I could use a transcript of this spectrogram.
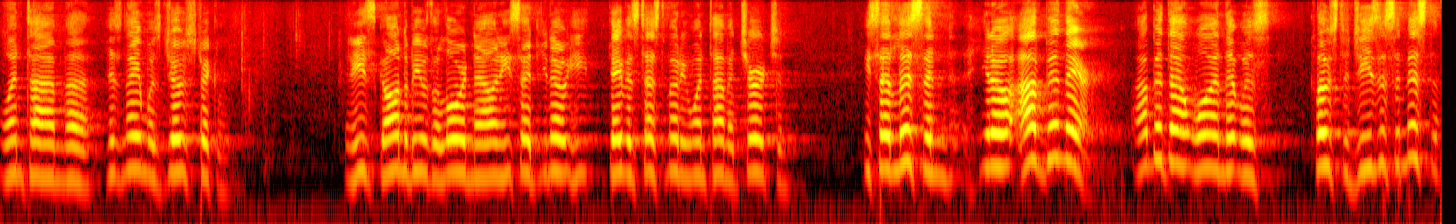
one time. Uh, his name was Joe Strickland. And he's gone to be with the Lord now. And he said, you know, he gave his testimony one time at church. And he said, listen, you know, I've been there. I've been that one that was close to Jesus and missed him.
